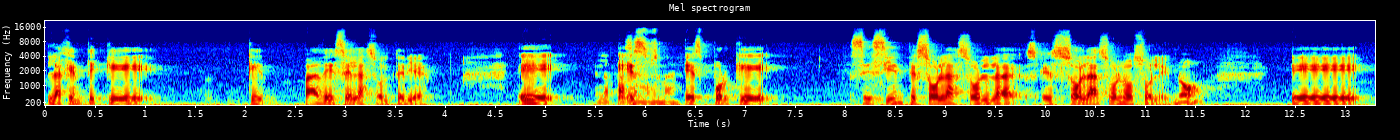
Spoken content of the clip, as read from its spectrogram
La gente que, que padece la soltería eh, La pasa es, muy mal. es porque se siente sola, sola, es sola, solo, sole, ¿no? Eh,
